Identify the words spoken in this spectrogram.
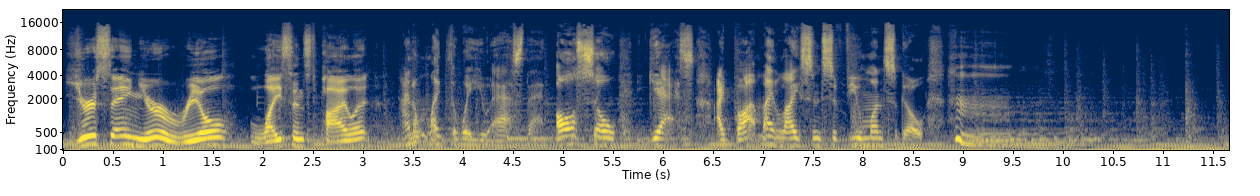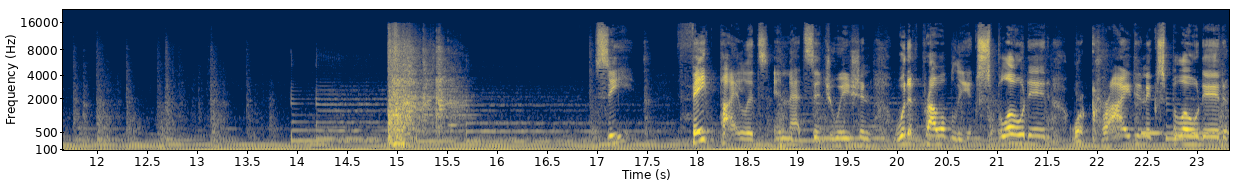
You're saying you're a real licensed pilot? I don't like the way you asked that. Also, yes, I bought my license a few months ago. Hmm. See? Fake pilots in that situation would have probably exploded, or cried and exploded,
